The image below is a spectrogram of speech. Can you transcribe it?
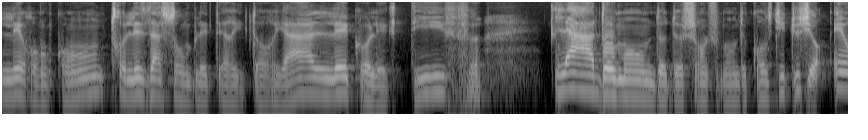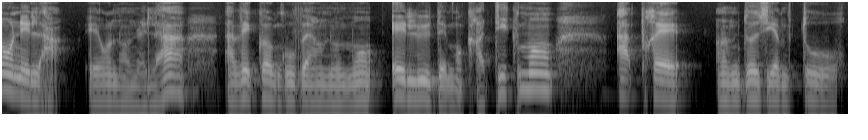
les rencontres, les assemblées territoriales, les collectifs, la demande de changement de constitution, et on est là, et on en est là avec un gouvernement élu démocratiquement, après un deuxième tour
